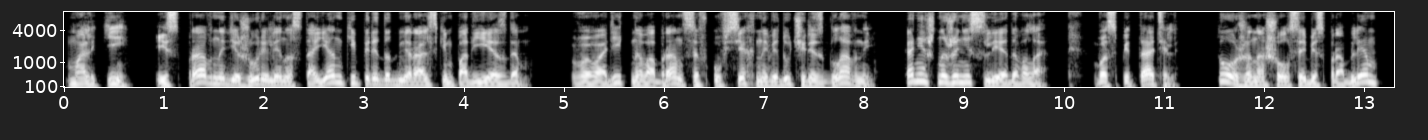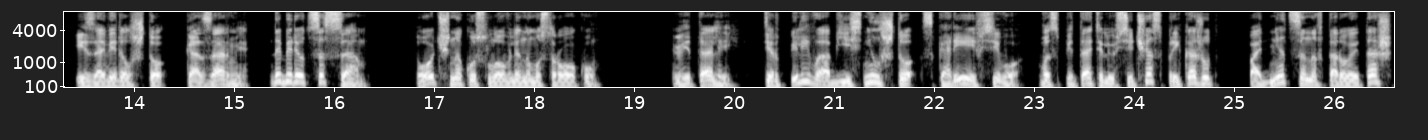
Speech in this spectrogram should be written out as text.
Мальки исправно дежурили на стоянке перед адмиральским подъездом. Выводить новобранцев у всех на виду через главный, конечно же, не следовало. Воспитатель тоже нашелся без проблем и заверил, что к казарме доберется сам, точно к условленному сроку. Виталий терпеливо объяснил, что, скорее всего, воспитателю сейчас прикажут подняться на второй этаж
